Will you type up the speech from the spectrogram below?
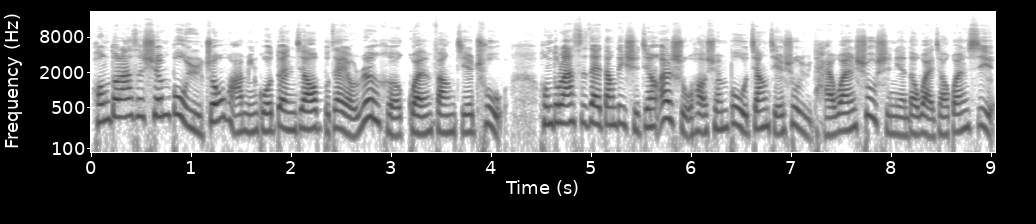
洪都拉斯宣布与中华民国断交，不再有任何官方接触。洪都拉斯在当地时间二十五号宣布将结束与台湾数十年的外交关系。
